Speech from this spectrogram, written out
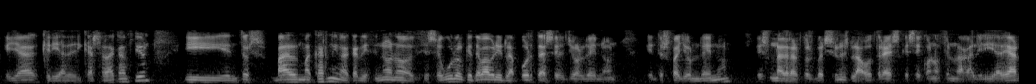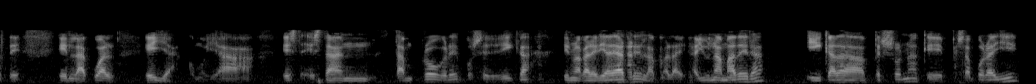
porque ella quería dedicarse a la canción y entonces va al McCartney y McCartney dice no, no, dice seguro el que te va a abrir la puerta es el John Lennon y entonces va John Lennon, es una de las dos versiones la otra es que se conoce en una galería de arte en la cual ella, como ya es, tan, tan progre, pues se dedica en una galería de arte en la cual hay una madera y cada persona que pasa por allí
